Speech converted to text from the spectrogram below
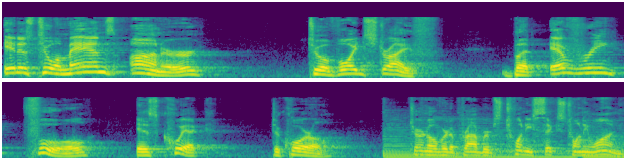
It is to a man's honor to avoid strife, but every fool is quick to quarrel. Turn over to Proverbs 26, 21.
